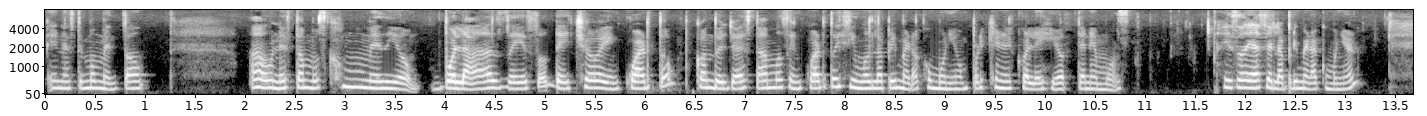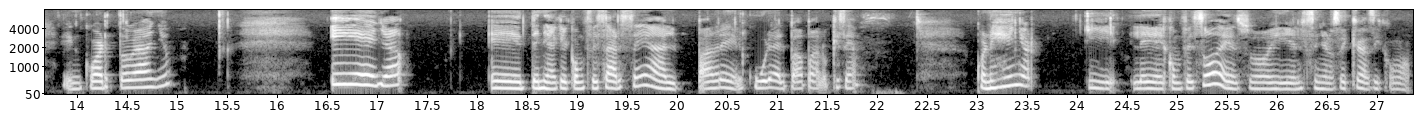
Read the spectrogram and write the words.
en este momento aún estamos como medio voladas de eso. De hecho, en cuarto, cuando ya estábamos en cuarto, hicimos la primera comunión porque en el colegio tenemos eso de hacer la primera comunión en cuarto año. Y ella eh, tenía que confesarse al padre, el cura, el papa, lo que sea, con el señor. Y le confesó eso y el señor se quedó así como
